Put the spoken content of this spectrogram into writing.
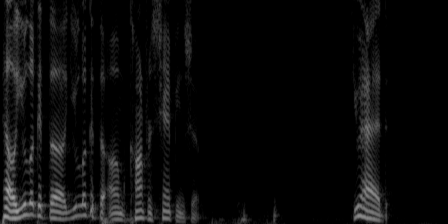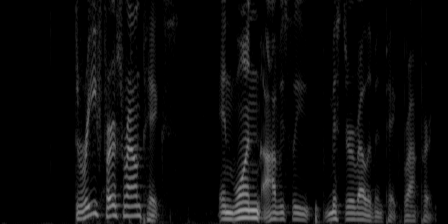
Hell, you look at the you look at the um conference championship. You had three first round picks and one obviously Mr. Irrelevant pick, Brock Purdy.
